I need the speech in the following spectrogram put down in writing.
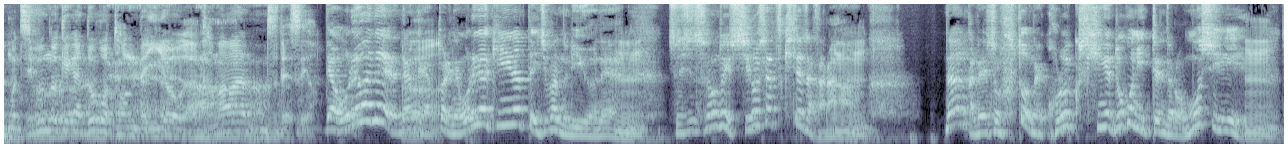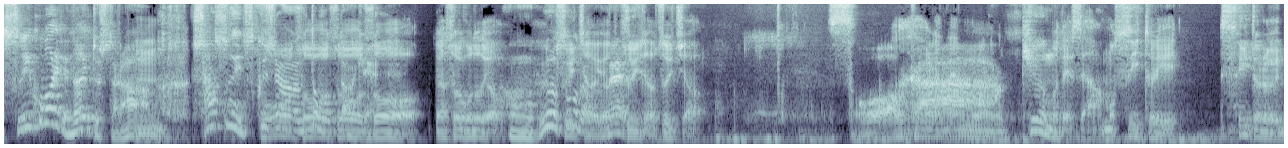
う。もう自分の毛がどこ飛んでいようが構わずですよ。で、俺はね、なんかやっぱりね、俺が気になった一番の理由はね、そその時白シャツ着てたから、なんかね、そのふとね、これ髭どこに行ってんだろうもし、吸い込まれてないとしたら、シャツにつくじゃんと思ったわけ。そうそうそう。いや、そういうことだよ。うんでもついちゃうよ。ついちゃう、ついちゃう。そうか。ね、もう、キュームですよ。もう吸い取り、吸い取る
